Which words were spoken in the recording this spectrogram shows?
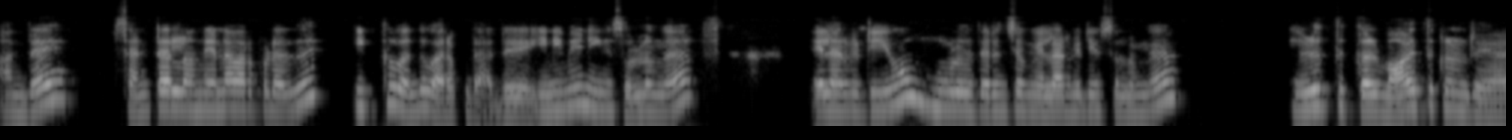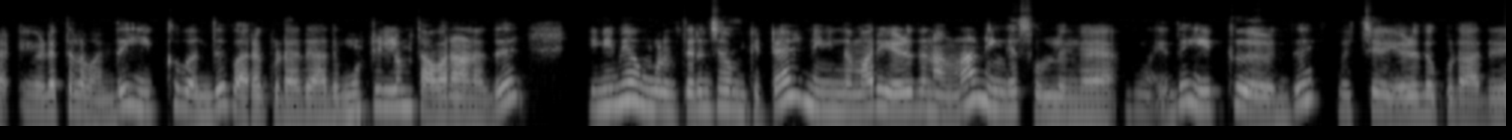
அந்த சென்டர்ல வந்து என்ன வரக்கூடாது? இக்கு வந்து வரக்கூடாது. இனிமே நீங்க சொல்லுங்க. எல்லார்கிட்டையும் உங்களுக்கு தெரிஞ்சவங்க எல்லார்கிட்டையும் சொல்லுங்க. எழுத்துக்கள் வாழ்த்துக்கள்ன்ற இடத்துல வந்து இக்கு வந்து வரக்கூடாது. அது முற்றிலும் தவறானது. இனிமே உங்களுக்கு தெரிஞ்சவங்க கிட்ட நீங்க இந்த மாதிரி எழுதுனாங்கன்னா நீங்க சொல்லுங்க. இது இக்கு வந்து வச்சு எழுதக்கூடாது.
